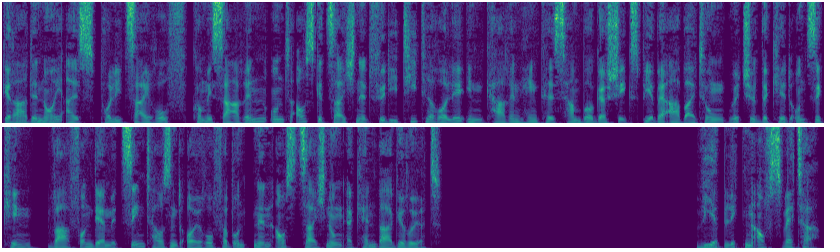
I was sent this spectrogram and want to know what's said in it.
gerade neu als Polizeiruf, Kommissarin und ausgezeichnet für die Titelrolle in Karin Henkels Hamburger Shakespeare-Bearbeitung Richard the Kid und the King, war von der mit 10.000 Euro verbundenen Auszeichnung erkennbar gerührt. Wir blicken aufs Wetter.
